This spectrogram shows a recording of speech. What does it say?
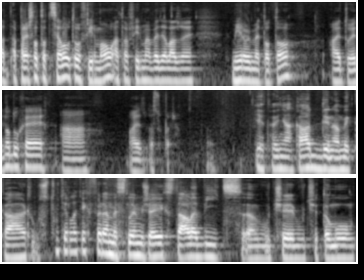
a prešlo to celou tou firmou a tá firma vedela, že my robíme toto a je to jednoduché a, a je a super je to nějaká dynamika růstu těchto těch firm. Myslím, že jich stále víc eh, vůči, vůči tomu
